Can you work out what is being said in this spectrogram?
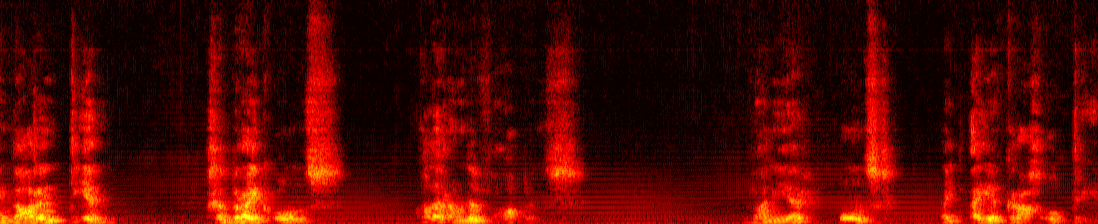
En daarenteen gebruik ons allerlei wapens wanneer ons uit eie krag optree.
